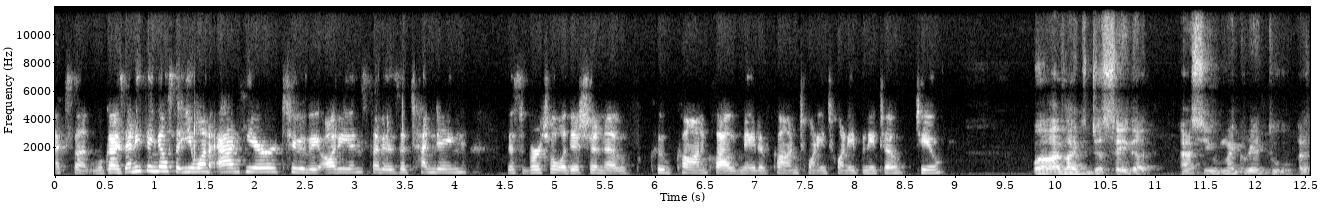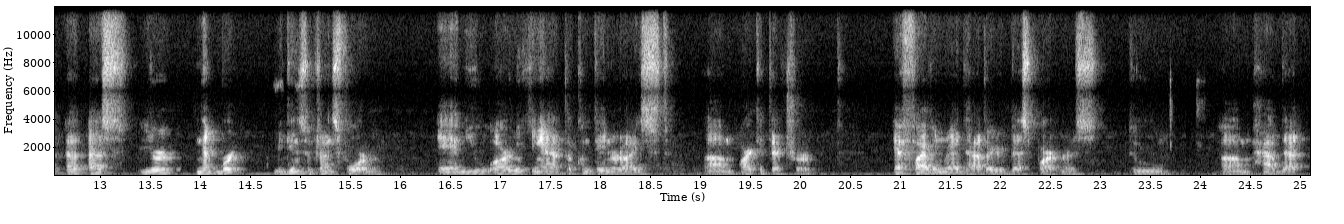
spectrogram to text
Excellent. Well, guys, anything else that you want to add here to the audience that is attending this virtual edition of KubeCon Cloud Native Con 2020? Benito, to you. Well, I'd like to just say that as you migrate to, uh, as your network begins to transform and you are looking at a containerized um, architecture, F5 and Red Hat are your best partners to um, have that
